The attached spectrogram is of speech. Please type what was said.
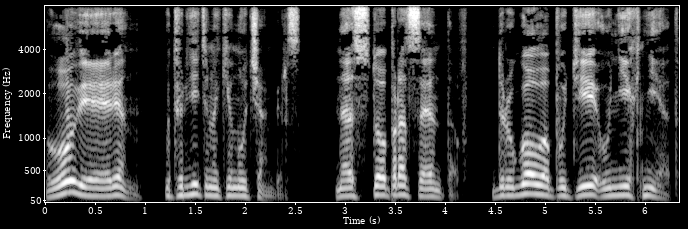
«Уверен», — утвердительно кивнул Чамберс. «На сто процентов. Другого пути у них нет.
